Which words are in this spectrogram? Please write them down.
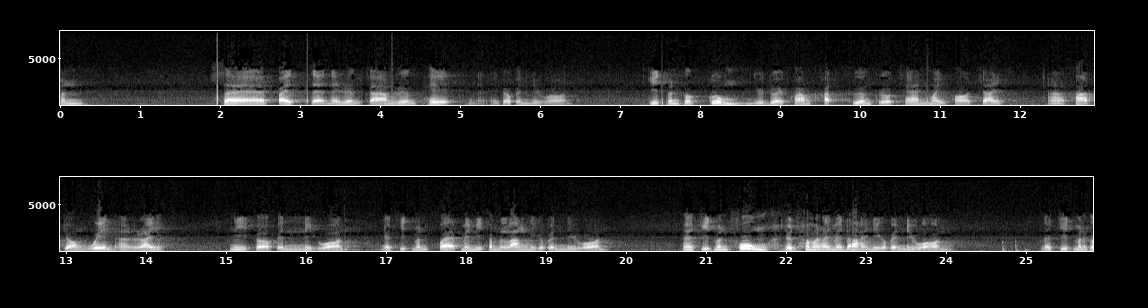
มันแสไปแต่ในเรื่องกามเรื่องเพศนี่ก็เป็นนิวรณ์จิตมันก็กลุ้มอยู่ด้วยความขัดเคืองโกรธแค้นไม่พอใจ อาฆาตจองเวรอะไร นี่ก็เป็นนิวรณ์แล้วจิตมันแฝบไม่มีกำลัง นี่ก็เป็นนิวรณ์จิตมันฟุ้งจนทำอะไรไม่ได้ นี่ก็เป็นนิวรณ์แล้วจิตมันก็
